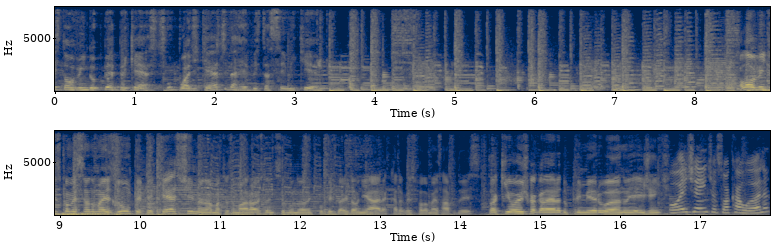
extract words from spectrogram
está ouvindo o PPcast, o podcast da revista CMQ. Olá, ouvintes, começando mais um PPcast. Meu nome é Matheus Amaral, estudante do segundo ano de publicidade da Uniara. Cada vez falo mais rápido isso. Tô aqui hoje com a galera do primeiro ano. E aí, gente? Oi, gente, eu sou a Cauana.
